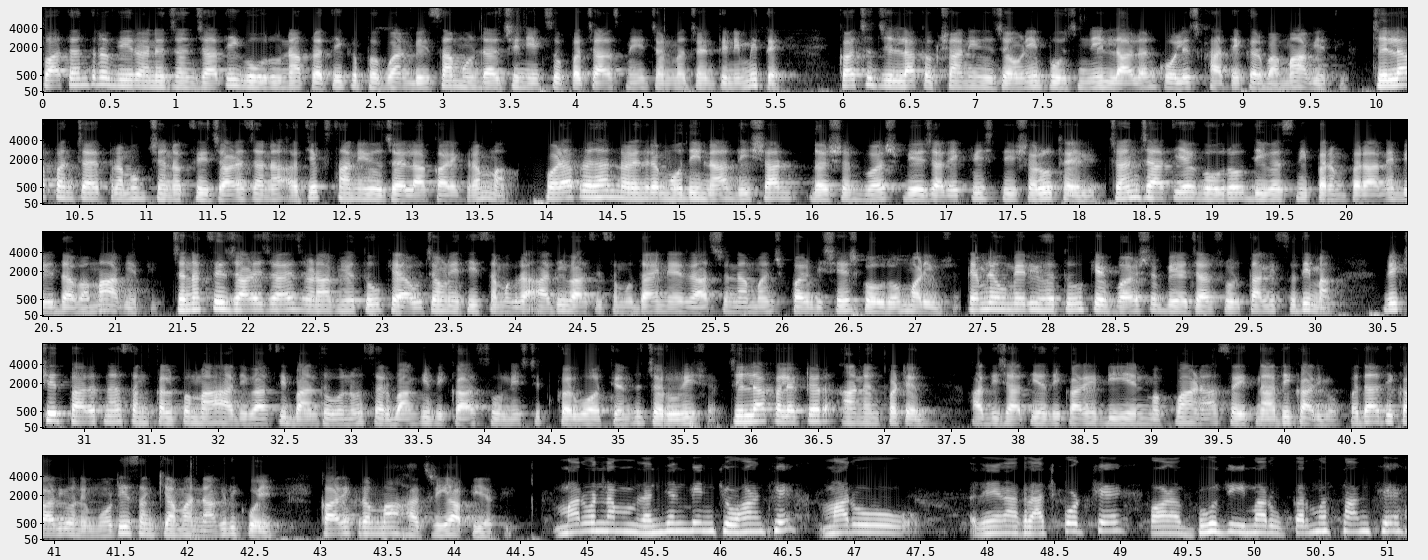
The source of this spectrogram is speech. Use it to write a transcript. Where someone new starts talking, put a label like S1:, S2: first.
S1: સ્વાતંત્ર્ય વીર અને જનજાતિ ગૌરુના પ્રતિક ભગવાન બિરસા મુંડાજીની એકસો પચાસમી જન્મજયંતિ નિમિત્તે કચ્છ જિલ્લા કક્ષાની ઉજવણી ભુજની લાલન કોલેજ ખાતે કરવામાં આવી હતી. જિલ્લા પંચાયત પ્રમુખ જનકસિંહ જાડેજાના અધ્યક્ષસ્થાને યોજાયેલા કાર્યક્રમમાં વડાપ્રધાન નરેન્દ્ર મોદીના દિશા દર્શન વર્ષ બે હજાર એકવીસથી શરૂ થયેલી જનજાતીય ગૌરવ દિવસની પરંપરાને બિરદાવવામાં આવી હતી. જનકસિંહ જાડેજાએ જણાવ્યું હતું કે આ ઉજવણીથી સમગ્ર આદિવાસી સમુદાયને રાષ્ટ્રના મંચ પર વિશેષ ગૌરવ મળ્યું છે. તેમણે ઉમેર્યું હતું કે વર્ષ બે હજાર સુડતાલીસ સુધીમાં વિકસિત ભારતના સંકલ્પમાં આદિવાસી બાંધવોનો સર્વાંગી વિકાસ સુનિશ્ચિત કરવો અત્યંત જરૂરી છે. જિલ્લા કલેક્ટર આનંદ પટેલ આદિજાતિ અધિકારી ડી એન મકવાણા સહિતના અધિકારીઓ, પદાધિકારીઓ અને મોટી સંખ્યામાં નાગરિકોએ કાર્યક્રમમાં હાજરી આપી હતી.
S2: મારું નામ રંજનબેન ચૌહાણ છે. મારું રહેણાંક રાજકોટ છે, પણ ભુજ એ મારું કર્મસ્થાન છે.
